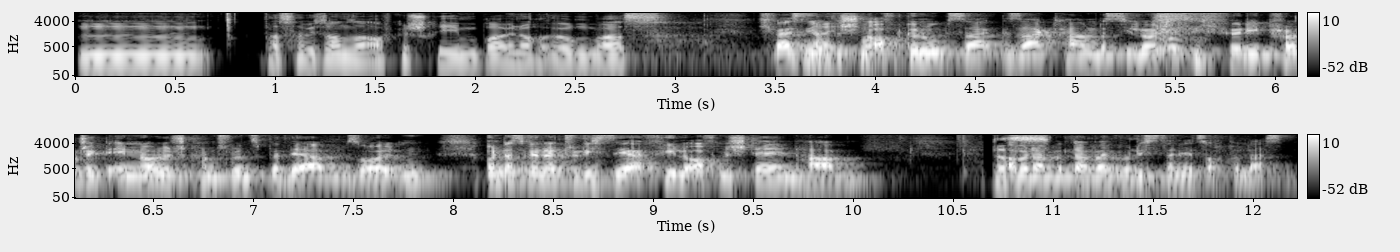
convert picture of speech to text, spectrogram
Hm, was habe ich sonst noch aufgeschrieben? Brauche ich noch irgendwas? Ich weiß nicht, ob wir schon oft genug gesagt haben, dass die Leute sich für die Project A Knowledge Conference bewerben sollten und dass wir natürlich sehr viele offene Stellen haben. Das, Aber dabei würde ich es dann jetzt auch belassen.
